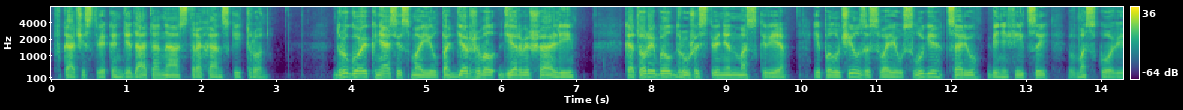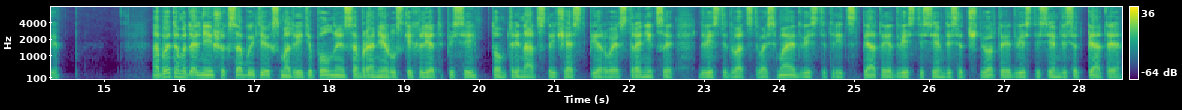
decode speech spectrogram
в качестве кандидата на Астраханский трон. Другой, князь Исмаил, поддерживал Дервиша Али, который был дружественен Москве и получил за свои услуги царю бенефиций в Московии. Об этом и дальнейших событиях смотрите полное собрание русских летописей, том 13, часть 1, страницы 228, 235, 274, 275,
